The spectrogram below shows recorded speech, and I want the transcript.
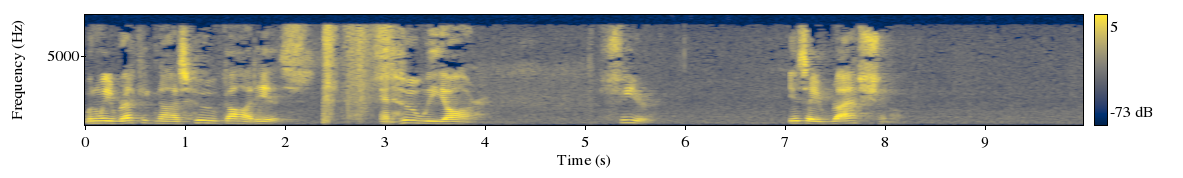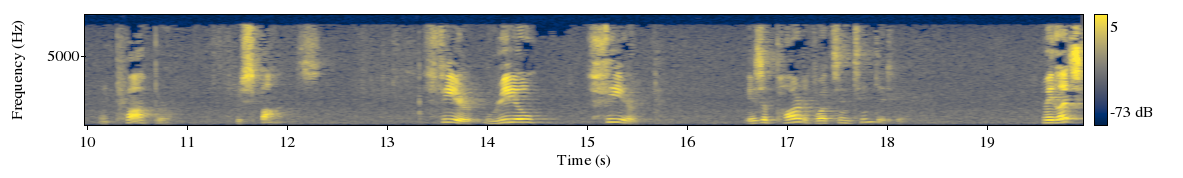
When we recognize who God is and who we are. Fear is a rational and proper response. Fear, real fear, is a part of what's intended here. I mean, let's,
